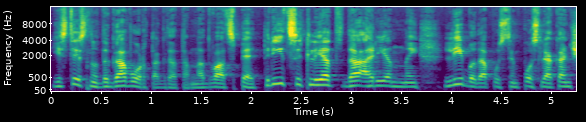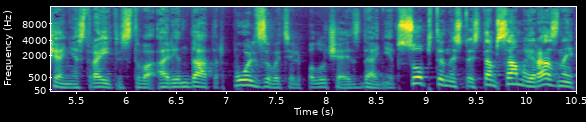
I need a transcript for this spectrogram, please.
Естественно, договор тогда там на 25-30 лет, да, арендный, либо, допустим, после окончания строительства арендатор, пользователь получает здание в собственность, то есть там самые разные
